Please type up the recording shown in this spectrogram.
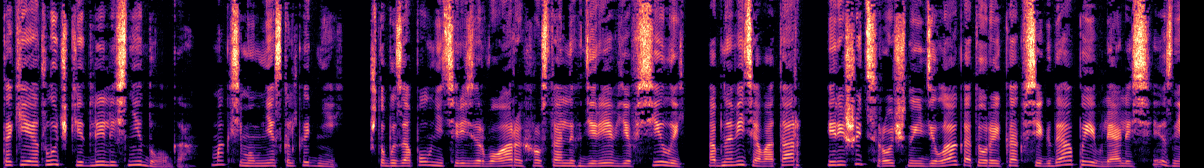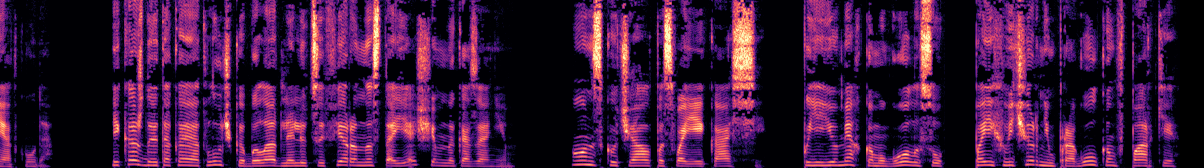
Такие отлучки длились недолго, максимум несколько дней, чтобы заполнить резервуары хрустальных деревьев силой, обновить аватар и решить срочные дела, которые, как всегда, появлялись из ниоткуда. И каждая такая отлучка была для Люцифера настоящим наказанием. Он скучал по своей кассе, по ее мягкому голосу, по их вечерним прогулкам в парке,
